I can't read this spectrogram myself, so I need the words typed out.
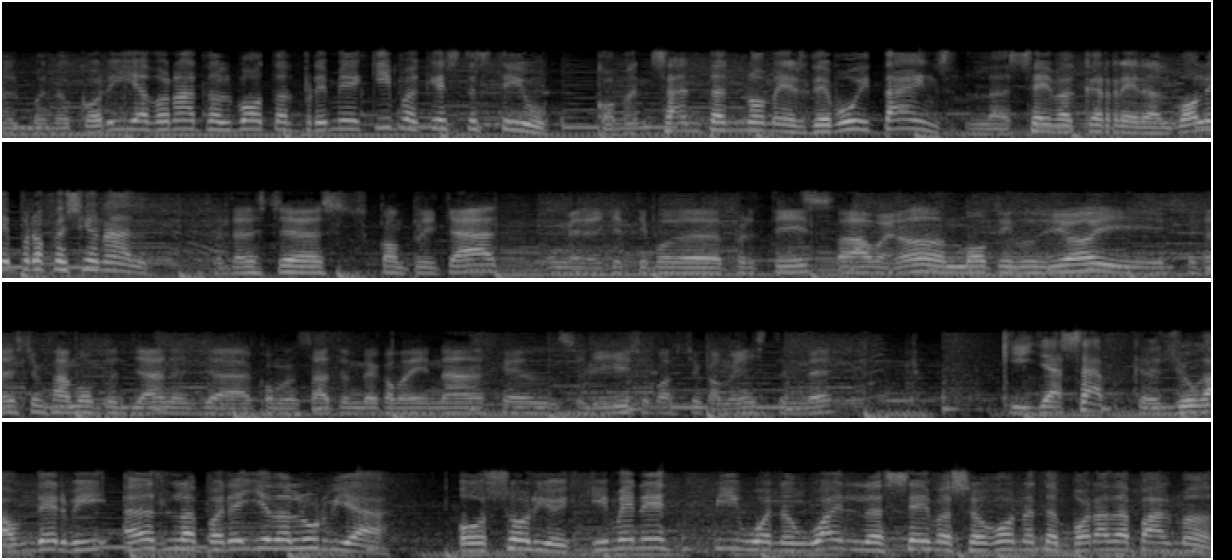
El Manocorí ha donat el vot al primer equip aquest estiu, començant en només de 8 anys la seva carrera al vòlei professional. La veritat és que és complicat, a més aquest tipus de partits, però bueno, amb molta il·lusió i la veritat és que em fa moltes ganes ja començar també, com ha dit Àngel, la Lliga, suposo que ells també. Qui ja sap que jugar un derbi és la parella de l'Urbià. Osorio i Jiménez viuen en guany la seva segona temporada a Palma.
